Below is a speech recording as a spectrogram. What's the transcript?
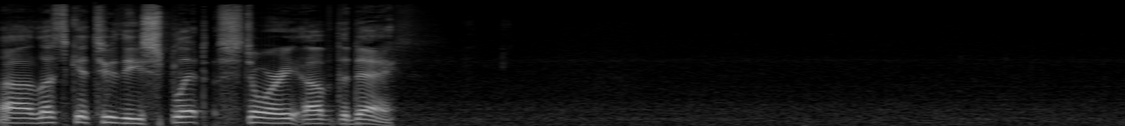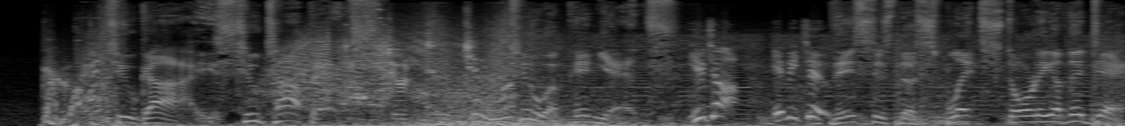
Uh, let's get to the split story of the day. Two guys, two topics, two, two, two. two opinions. You talk. Give me two. This is the split story of the day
